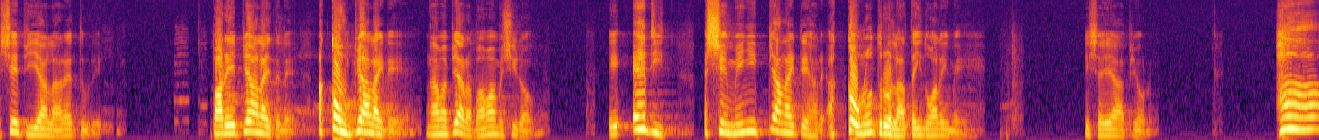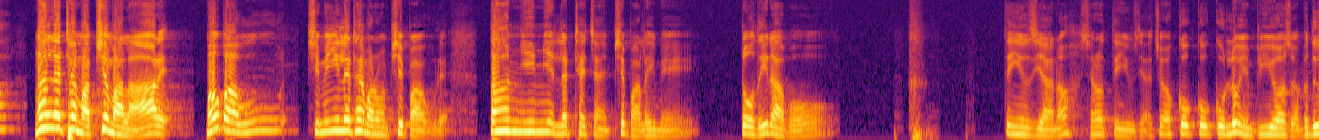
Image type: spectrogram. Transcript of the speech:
အရှိပြေရလာတဲ့သူတွေဘာတွေပြလိုက်တယ်လဲအကုန်ပြလိုက်တယ်ငါမပြတာဘာမှမရှိတော့ဘူးအေးအဲ့ဒီအရှင်မင်းကြီးပြလိုက်တဲ့ဟာတွေအကုန်လုံးသူတို့လာတင်သွားလိမ့်မယ်ဟေရှာယပြောလို့ဟာငါလက်ထက်မှာဖြစ်မှာလားတဲ့မဟုတ်ပါဘူးရှင်မင်းကြီးလက်ထက်မှာတော့မဖြစ်ပါဘူးတဲ့သားမြင်းမြင့်လက်ထက်ကျရင်ဖြစ်ပါလိမ့်မယ်တော်သေးတာပေါ့ တင်ယူစရာနော်ကျွန်တော်တင်ယူစရာကျွန်တော်ကိုကိုကိုလွတ်ရင်ပြီးရောဆိုတော့ဘယ်သူ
